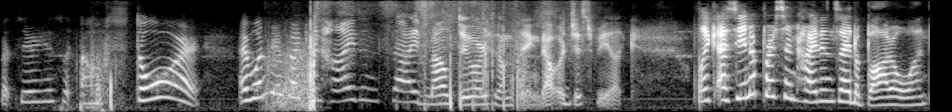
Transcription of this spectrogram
But seriously, oh, store! I wonder if I can hide inside Dew or something. That would just be like, like I seen a person hide inside a bottle once.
